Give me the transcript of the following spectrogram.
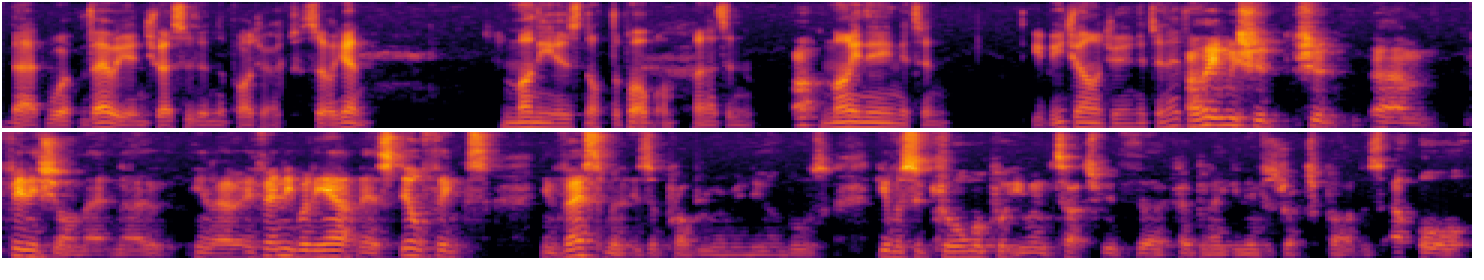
that were very interested in the project. So again, money is not the problem. And that's in Uh, mining, it's in EV charging, it's in everything. I think we should should um, finish on that note. You know, if anybody out there still thinks investment is a problem in renewables, give us a call. We'll put you in touch with uh, Copenhagen Infrastructure Partners uh, or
